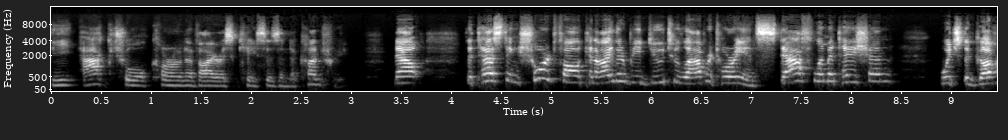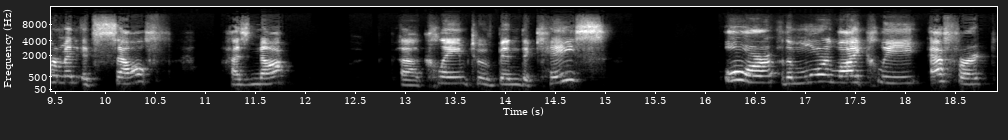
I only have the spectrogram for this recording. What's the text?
the actual coronavirus cases in the country. Now, the testing shortfall can either be due to laboratory and staff limitation, which the government itself has not uh, claimed to have been the case, or the more likely effort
